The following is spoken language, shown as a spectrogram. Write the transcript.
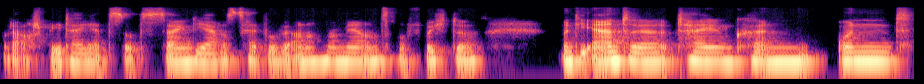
oder auch später jetzt sozusagen die Jahreszeit, wo wir auch noch mal mehr unsere Früchte und die Ernte teilen können. Und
